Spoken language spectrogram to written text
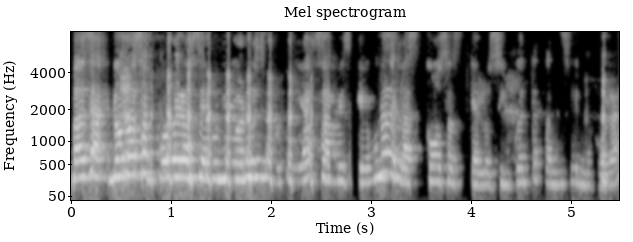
vas a, no vas a poder hacer uniones porque ya sabes que una de las cosas que a los 50 también se mejora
